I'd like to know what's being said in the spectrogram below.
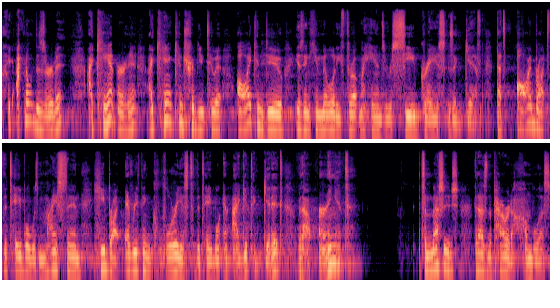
Like, I don't deserve it. I can't earn it. I can't contribute to it. All I can do is in humility throw up my hands and receive grace as a gift. That's all I brought to the table was my sin. He brought everything glorious to the table, and I get to get it without earning it. It's a message that has the power to humble us.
